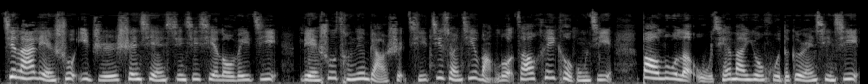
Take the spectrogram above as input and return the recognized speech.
近来，脸书一直深陷信息泄露危机。脸书曾经表示，其计算机网络遭黑客攻击，暴露了五千万用户的个人信息。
